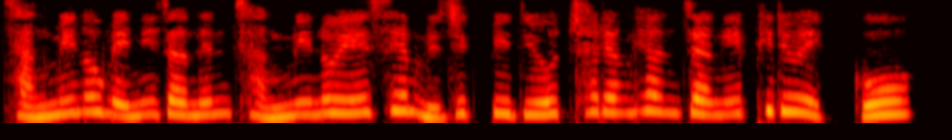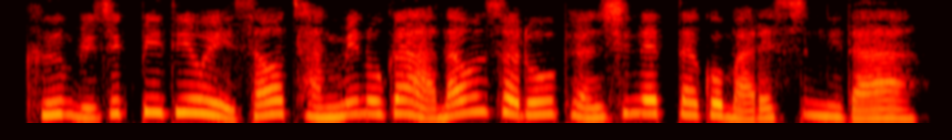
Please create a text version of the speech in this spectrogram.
장민호 매니저는 장민호의 새 뮤직비디오 촬영 현장이 필요했고 그 뮤직비디오에서 장민호가 아나운서로 변신했다고 말했습니다.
